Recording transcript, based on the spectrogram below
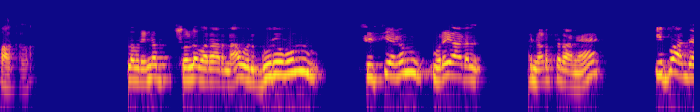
பார்க்கலாம். அவர் என்ன சொல்ல வர்றாருன்னா ஒரு குருவும் சிஷ்யனும் உரையாடல் நடத்துறாங்க. இப்போ அந்த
